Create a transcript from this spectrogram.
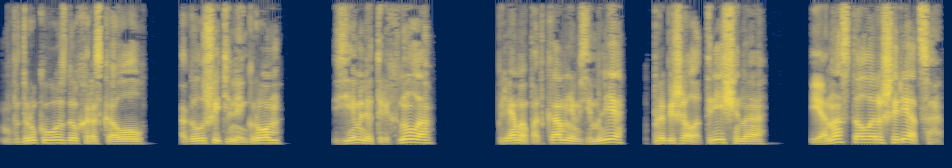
Вдруг воздух расколол оглушительный гром, землю тряхнуло, прямо под камнем в земле пробежала трещина, и она стала расширяться.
